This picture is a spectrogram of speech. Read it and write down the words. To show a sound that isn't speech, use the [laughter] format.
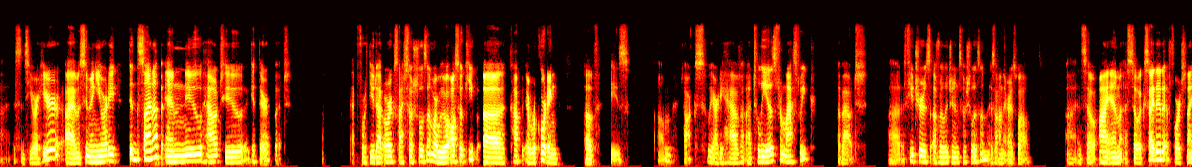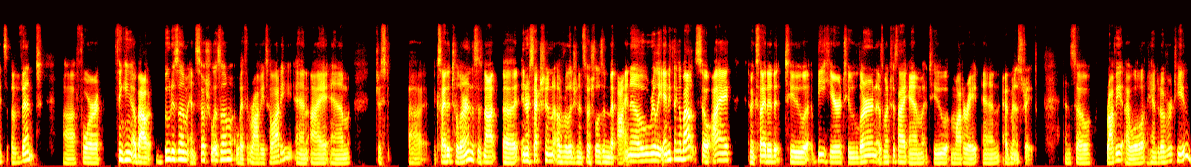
uh, since you are here, I'm assuming you already did the sign up and knew how to get there, but at fourthu.org slash socialism, where we will also keep a copy, a recording of these um, talks. We already have uh, Talia's from last week about uh, futures of religion and socialism is on there as well. Uh, and so I am so excited for tonight's event uh, for thinking about Buddhism and socialism with Ravi Talati. And I am just uh, excited to learn. This is not an intersection of religion and socialism that I know really anything about. So I am excited to be here to learn as much as I am to moderate and administrate. And so, Ravi, I will hand it over to you.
